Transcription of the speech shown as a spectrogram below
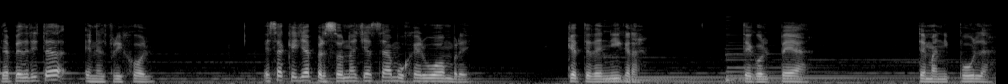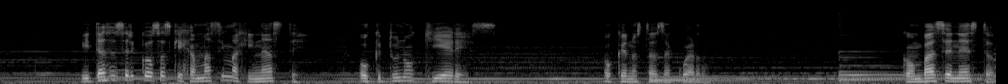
La pedrita en el frijol es aquella persona, ya sea mujer u hombre, que te denigra, te golpea, te manipula y te hace hacer cosas que jamás imaginaste o que tú no quieres o que no estás de acuerdo. Con base en esto,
